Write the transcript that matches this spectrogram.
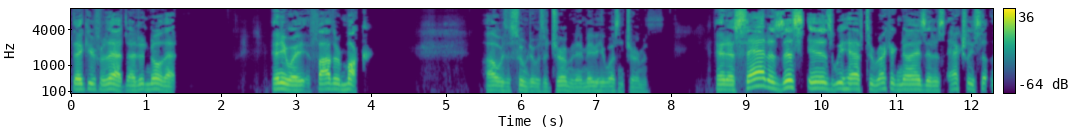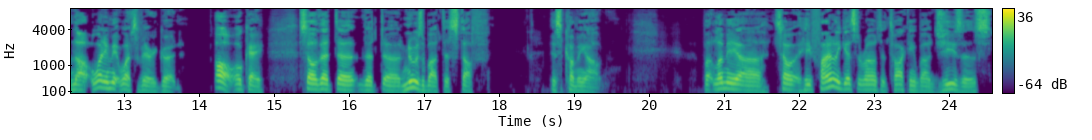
Thank you for that. I didn't know that. Anyway, Father Muck. I always assumed it was a German name. Maybe he wasn't German. And as sad as this is, we have to recognize it is actually so, no. What do you mean? What's very good? Oh, okay. So that uh, that uh, news about this stuff is coming out. But let me. Uh, so he finally gets around to talking about Jesus.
